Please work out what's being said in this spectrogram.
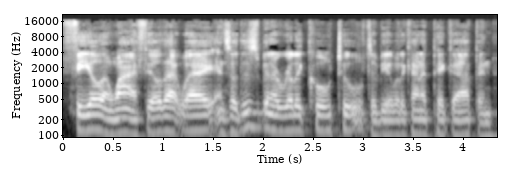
feel and why I feel that way, and so this has been a really cool tool to be able to kind of pick up and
